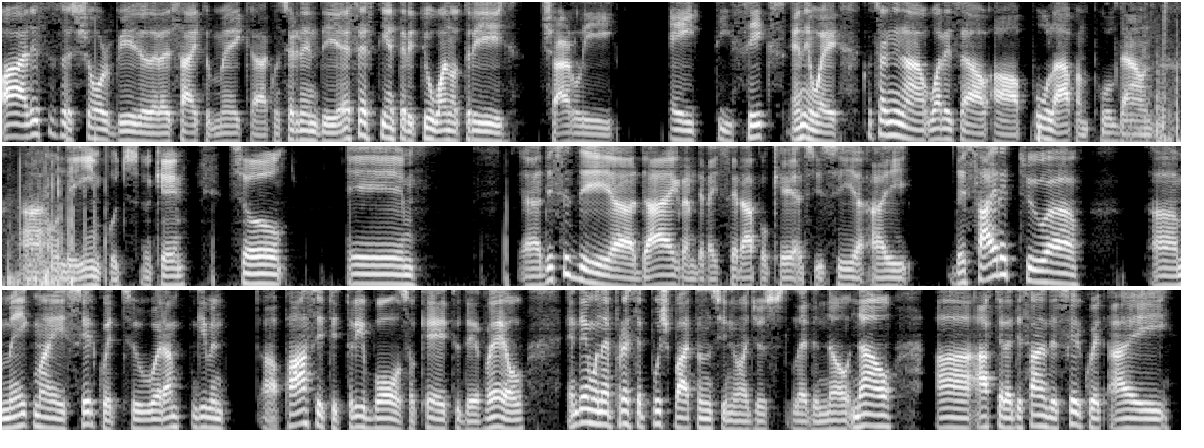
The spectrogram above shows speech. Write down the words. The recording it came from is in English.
Uh, this is a short video that I decided to make uh, concerning the STM32 Charlie 86. Anyway, concerning uh, what is a, a, pull up and pull down uh, on the inputs. Okay, so um, uh, this is the uh, diagram that I set up. Okay, as you see, I decided to make my circuit to where I'm giving positive three volts. Okay, to the rail and then when I press the push buttons, you know, I just let them know. Now, uh, after I designed the circuit, I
